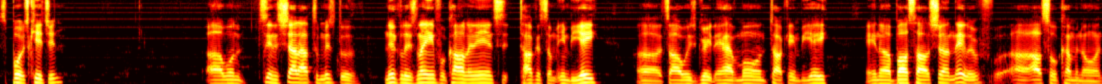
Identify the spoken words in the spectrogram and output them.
Sports Kitchen. I want to send a shout out to Mr. Nicholas Lane for calling in, talking some NBA. Uh, it's always great to have him on talk NBA. And uh, Boss Hog Sean Naylor uh, also coming on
